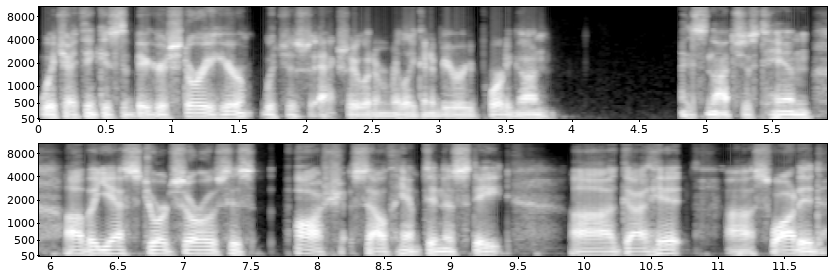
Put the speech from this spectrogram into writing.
which I think is the bigger story here, which is actually what I'm really going to be reporting on. It's not just him, uh, but yes, George Soros, his posh Southampton estate, uh, got hit, uh, swatted.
